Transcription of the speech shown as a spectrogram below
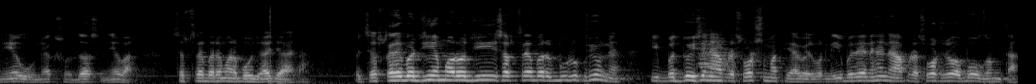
નેવું ને એકસો દસ ને એવા. સબસ્ક્રાઈબર અમારા બહુ જાજા હતા. પછી સબસ્ક્રાઈબર જે અમારો જે સબસ્ક્રાઈબર ગ્રુપ રહ્યું ને એ બધું છે ને આપણે શોર્ટ્સમાંથી આવેલું. એટલે એ બધાને છે ને આપણે શોર્ટ્સ જોવા બહુ ગમતા.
